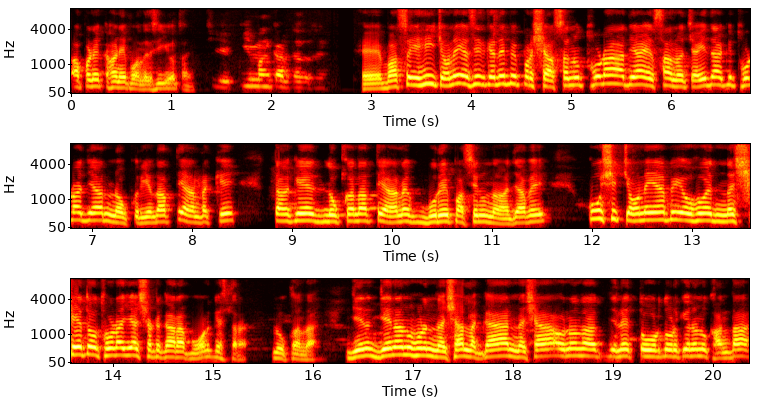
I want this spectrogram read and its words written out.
ਆਪਣੇ ਕਹਾਣੇ ਪਾਉਂਦੇ ਸੀ ਉਹ ਤਾਂ। ਕੀ ਮੰਗ ਕਰਦੇ ਤੁਸੀਂ? ਬਸ ਇਹੀ ਚਾਹੁੰਦੇ ਅਸੀਂ ਕਹਿੰਦੇ ਵੀ ਪ੍ਰਸ਼ਾਸਨ ਨੂੰ ਥੋੜਾ ਜਿਹਾ ਇਸ ਸਾਨੂੰ ਚਾਹੀਦਾ ਕਿ ਥੋੜਾ ਜਿਹਾ ਨੌਕਰੀਆਂ ਦਾ ਧਿਆਨ ਰੱਖੇ ਤਾਂ ਕਿ ਲੋਕਾਂ ਦਾ ਧਿਆਨ ਬੁਰੇ ਪਾਸੇ ਨੂੰ ਨਾ ਜਾਵੇ। ਕੁਛ ਚਾਹੁੰਦੇ ਆ ਵੀ ਉਹ ਨਸ਼ੇ ਤੋਂ ਥੋੜਾ ਜਿਹਾ ਛੁਟਕਾਰਾ ਪਾਉਣ ਕਿਸ ਤਰ੍ਹਾਂ ਲੋਕਾਂ ਦਾ। ਜਿਨ੍ਹਾਂ ਨੂੰ ਹੁਣ ਨਸ਼ਾ ਲੱਗਾ ਨਸ਼ਾ ਉਹਨਾਂ ਦਾ ਜਿਹੜੇ ਤੋੜ ਤੋੜ ਕੇ ਉਹਨਾਂ ਨੂੰ ਖਾਂਦਾ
